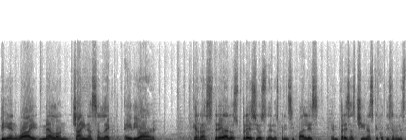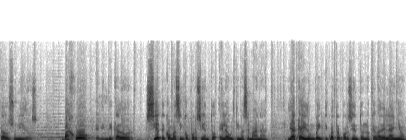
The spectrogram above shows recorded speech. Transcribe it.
BNY Melon China Select ADR, que rastrea los precios de las principales empresas chinas que cotizan en Estados Unidos. Bajó el indicador 7,5% en la última semana y ha caído un 24% en lo que va del año.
